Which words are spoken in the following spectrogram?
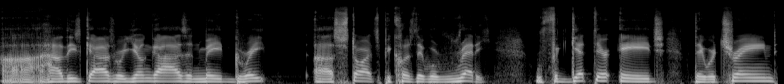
Uh, how these guys were young guys and made great uh, starts because they were ready. Forget their age. They were trained.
